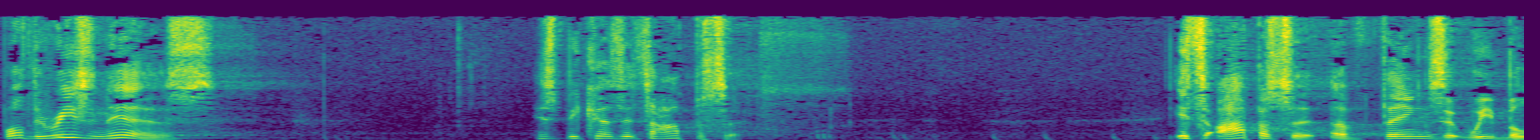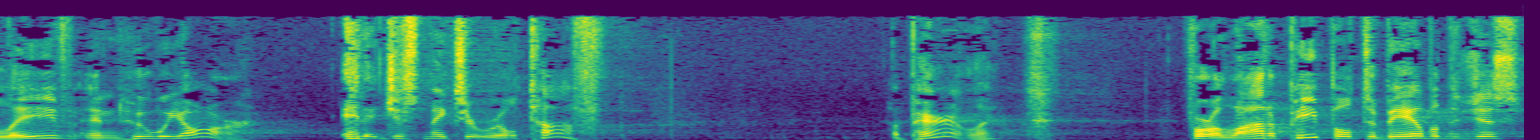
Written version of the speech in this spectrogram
Well, the reason is, is because it's opposite. It's opposite of things that we believe and who we are. And it just makes it real tough. Apparently. For a lot of people to be able to just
